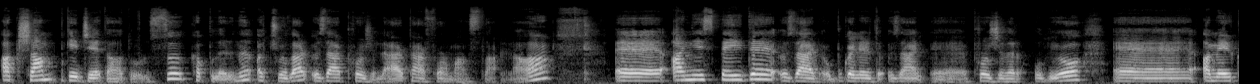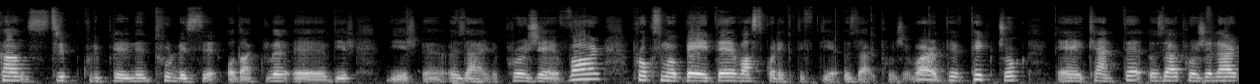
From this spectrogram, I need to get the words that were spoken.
akşam gece daha doğrusu kapılarını açıyorlar özel projeler performanslarla. Ee, Agnes Bey'de özel, bu galeride özel e, projeler oluyor. Ee, Amerikan strip kulüplerinin turnesi odaklı e, bir bir e, özel proje var. Proximo Bay'de Vas Kolektif diye özel proje var. Pe pek çok e, kentte özel projeler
